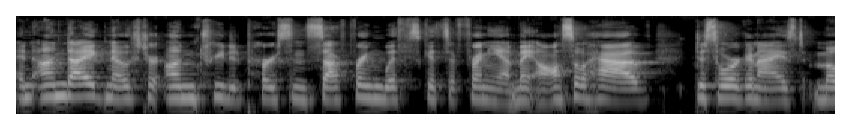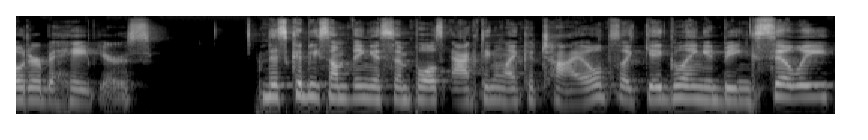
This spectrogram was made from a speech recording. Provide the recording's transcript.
an undiagnosed or untreated person suffering with schizophrenia may also have disorganized motor behaviors. This could be something as simple as acting like a child, like giggling and being silly,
